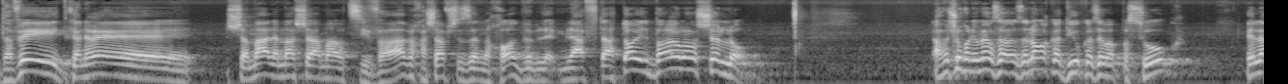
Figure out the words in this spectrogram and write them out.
דוד כנראה שמע למה שאמר ציווה וחשב שזה נכון, ולהפתעתו התברר לו שלא. אבל שוב, אני אומר, זה, זה לא רק הדיוק הזה בפסוק, אלא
